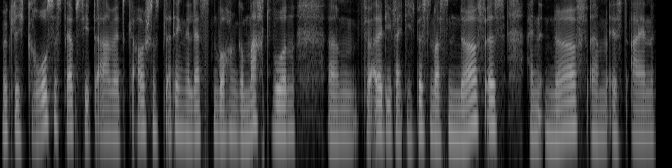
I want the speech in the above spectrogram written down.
wirklich große Steps, die da mit Gaussian Splatting in den letzten Wochen gemacht wurden. Ähm, für alle, die vielleicht nicht wissen, was ein Nerve ist, ein Nerve ähm, ist ein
